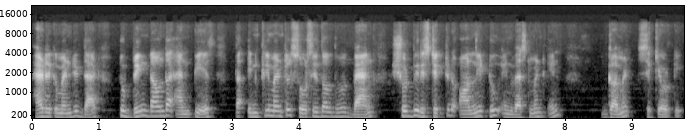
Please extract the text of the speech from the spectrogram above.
had recommended that to bring down the NPAs, the incremental sources of the bank should be restricted only to investment in government security.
